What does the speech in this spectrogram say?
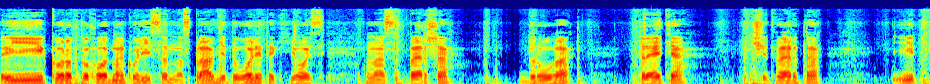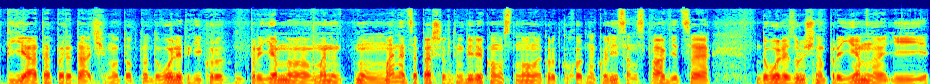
І короткоходна коліса. Насправді доволі таки ось у нас перша, друга, третя, четверта і п'ята передача. Ну, тобто, доволі таки приємно. У мене, ну, у мене це перший автомобіль, в якому встановлена короткоходна коліса. Насправді це доволі зручно, приємно і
